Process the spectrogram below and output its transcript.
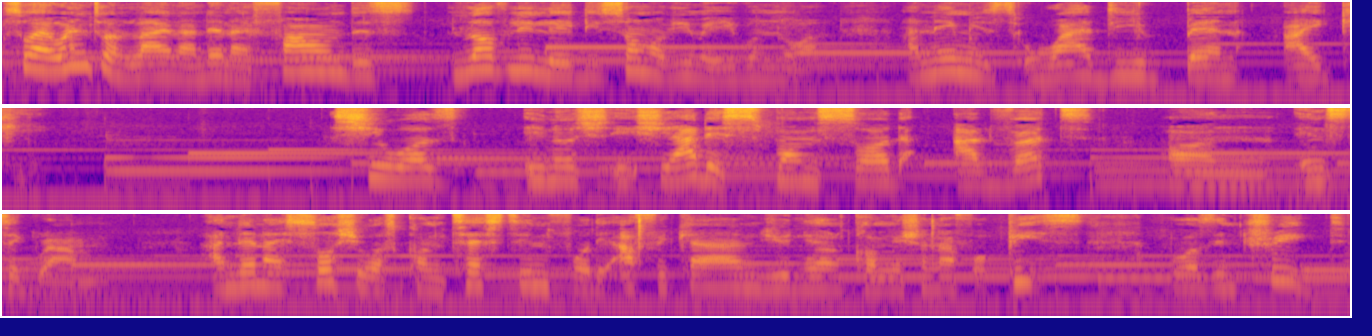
So I went online and then I found this lovely lady. Some of you may even know her. Her name is Wadi Ben Aiki she was you know she, she had a sponsored advert on instagram. And then i saw she was contesting for the african union commissioner for peace. I was intrigued.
